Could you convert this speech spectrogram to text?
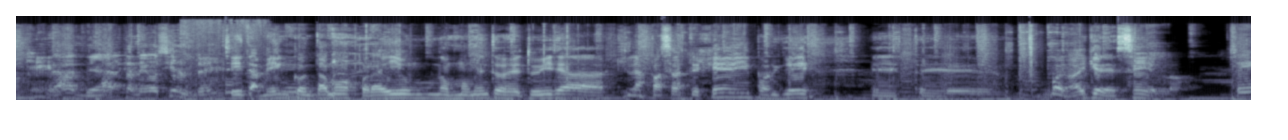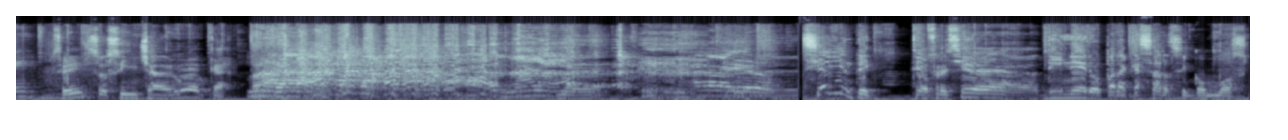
ok. Qué grande, alta negociante. Sí, también contamos por ahí unos momentos de tu vida que las pasaste heavy porque, este, bueno, hay que decirlo, Sí. ¿sí? Sos hincha de boca. Quiero. Si alguien te, te ofreciera dinero para casarse con vos,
